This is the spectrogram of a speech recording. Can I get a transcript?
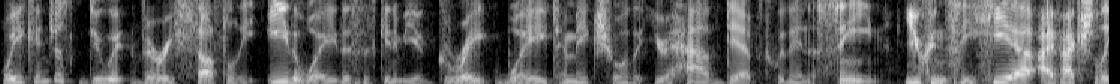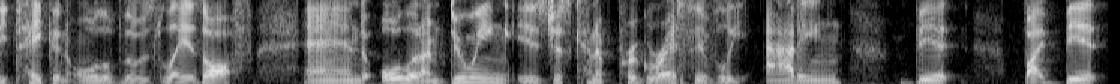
or you can just do it very subtly. Either way, this is going to be a great way to make sure that you have depth within a scene. You can see here, I've actually taken all of those layers off. And all that I'm doing is just kind of progressively adding bit by bit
